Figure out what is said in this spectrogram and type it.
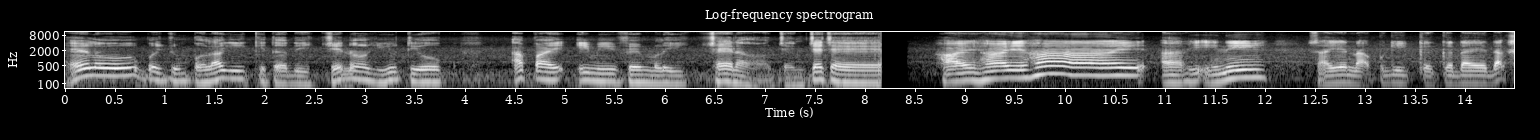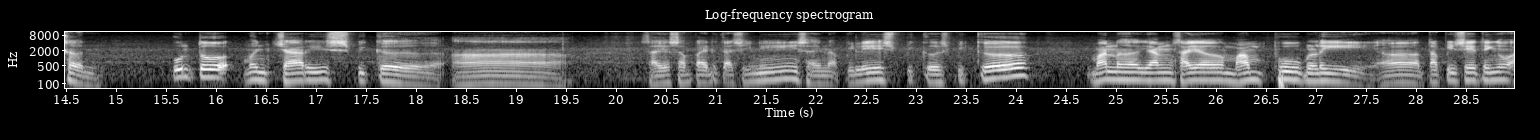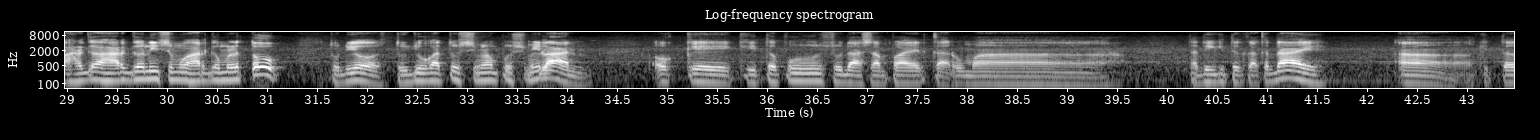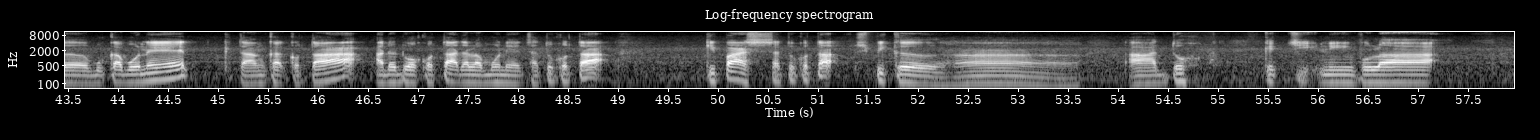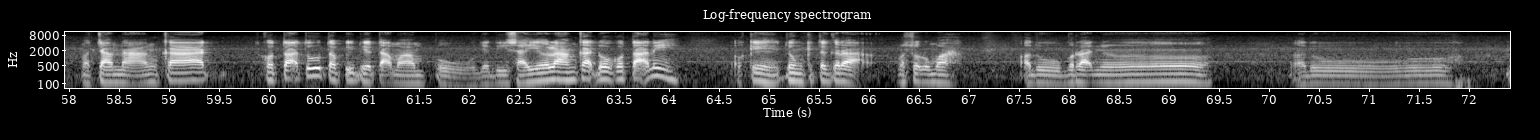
Hello, berjumpa lagi kita di channel YouTube Apai Imi Family Channel. Ceng ceng. Hai hai hai. Hari ini saya nak pergi ke kedai Dakson untuk mencari speaker. Ah. Saya sampai dekat sini, saya nak pilih speaker-speaker mana yang saya mampu beli. Ha, tapi saya tengok harga-harga ni semua harga meletup. Tu dia 799. Okey, kita pun sudah sampai dekat rumah. Tadi kita kat kedai. Ha, kita buka bonet, kita angkat kotak, ada dua kotak dalam bonet. Satu kotak kipas, satu kotak speaker. Ha. Aduh, kecil ni pula. Macam nak angkat kotak tu tapi dia tak mampu. Jadi saya lah angkat dua kotak ni. Okey, jom kita gerak masuk rumah. Aduh, beratnya. Aduh.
